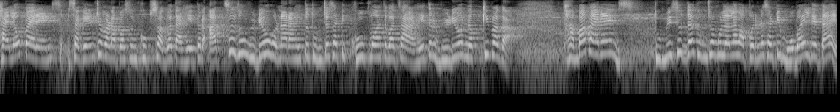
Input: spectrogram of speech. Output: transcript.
हॅलो पॅरेंट्स सगळ्यांच्या मनापासून खूप स्वागत आहे. तर आजचा जो व्हिडिओ होणार आहे तो तुमच्यासाठी खूप महत्त्वाचा आहे. तर व्हिडिओ नक्की बघा. थांबा पॅरेंट्स तुम्ही सुद्धा तुमच्या मुलाला वापरण्यासाठी मोबाईल देताय.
